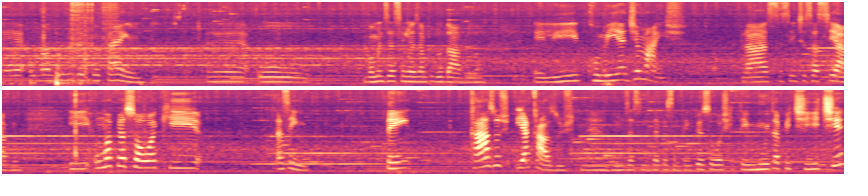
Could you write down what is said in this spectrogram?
É, uma dúvida que eu tenho é o. Vamos dizer assim, o exemplo do Dávila. Ele comia demais para se sentir saciável. E uma pessoa que, assim, tem casos e acasos, né? Vamos dizer assim, de depressão. Tem pessoas que têm muito apetite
